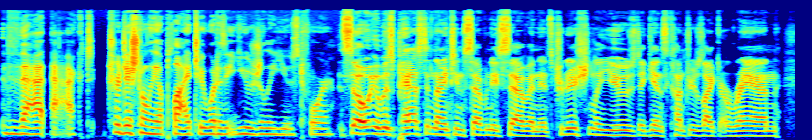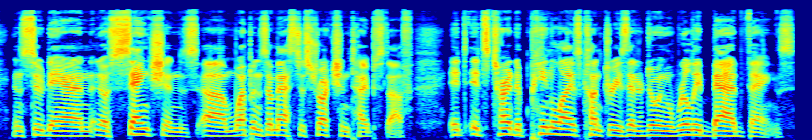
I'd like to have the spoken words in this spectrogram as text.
that act traditionally apply to? What is it usually used for? So it was passed in 1977. It's traditionally used against countries like Iran and Sudan. You know, sanctions, um, weapons of mass destruction type stuff. It, it's tried to penalize countries that are doing really bad things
